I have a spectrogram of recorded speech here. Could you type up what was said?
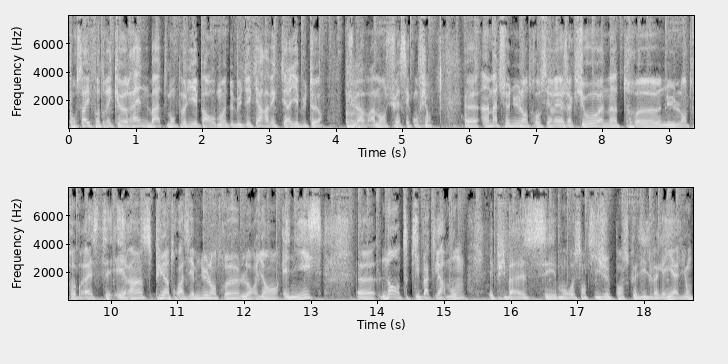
Pour ça, il faudrait que Rennes batte Montpellier par au moins deux buts d'écart avec Terrier buteur. Je suis là vraiment, je suis assez confiant. Euh, un match nul entre Auxerre et Ajaccio, un autre euh, nul entre Brest et Reims, puis un troisième nul entre Lorient et Nice. Euh, Nantes qui bat Clermont. Et puis bah c'est mon ressenti. Je pense que Lille va gagner à Lyon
